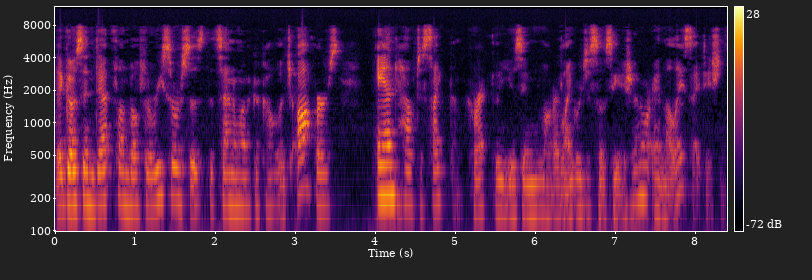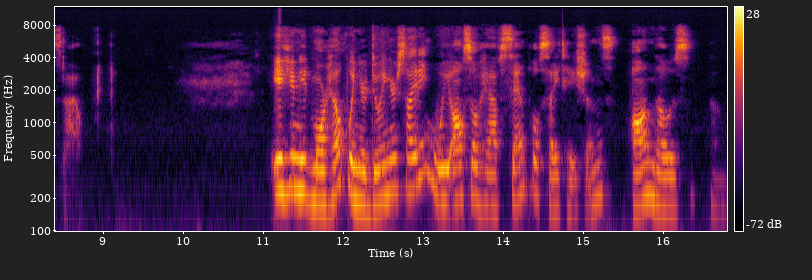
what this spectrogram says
that goes in depth on both the resources that Santa Monica College offers and how to cite them correctly using Modern Language Association or MLA citation style. If you need more help when you're doing your citing, we also have sample citations on those um,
